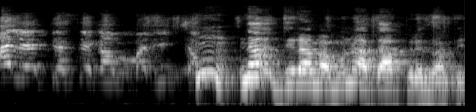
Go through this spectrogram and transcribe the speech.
hali e tɛ se ka mali hmm, n'a dira ma mun na t'a présente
